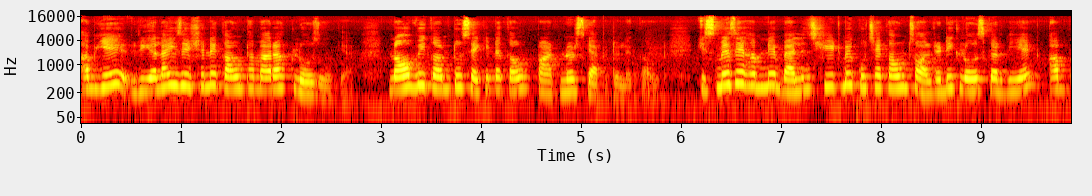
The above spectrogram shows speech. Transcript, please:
अब ये रियलाइजेशन अकाउंट हमारा क्लोज हो गया। Now we come to second account partners capital account इसमें से हमने बैलेंस शीट में कुछ अकाउंट्स ऑलरेडी क्लोज कर दिए हैं। अब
